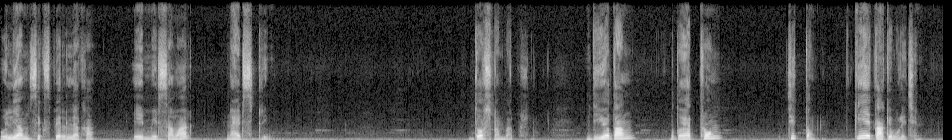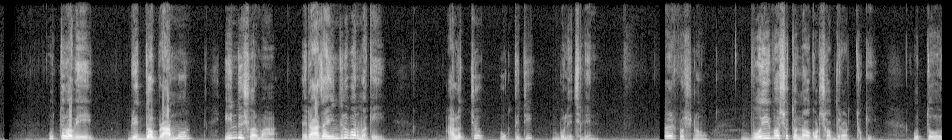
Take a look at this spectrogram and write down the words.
উইলিয়াম শেক্সপিয়ারের লেখা এ মিডসামার নাইটস ড্রিম। দশ নম্বর প্রশ্ন। দিয়তাং দয়াত্রং চিত্তম কে কাকে বলেছেন? উত্তর হবে বৃদ্ধ ব্রাহ্মণ ইন্দু শর্মা। রাজা ইন্দ্রবর্মাকে আলোচ্য উক্তিটি বলেছিলেন। পরের প্রশ্ন, বৈবশত নগর শব্দের অর্থ কী? উত্তর,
